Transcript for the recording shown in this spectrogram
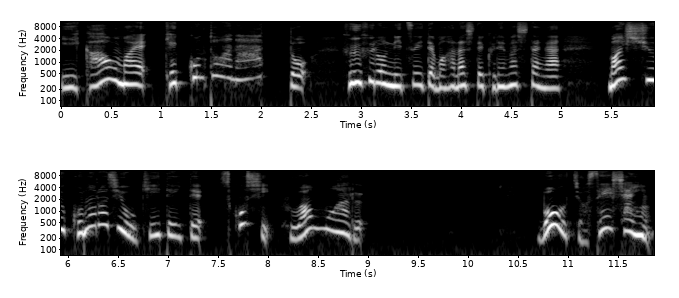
いいかお前結婚とはなと夫婦論についても話してくれましたが毎週このラジオを聞いていて少し不安もある。某女性社員。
